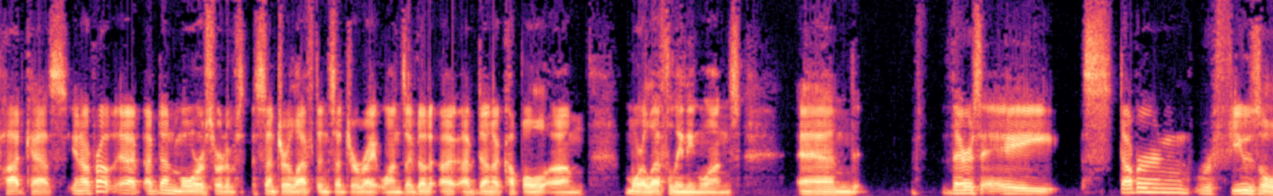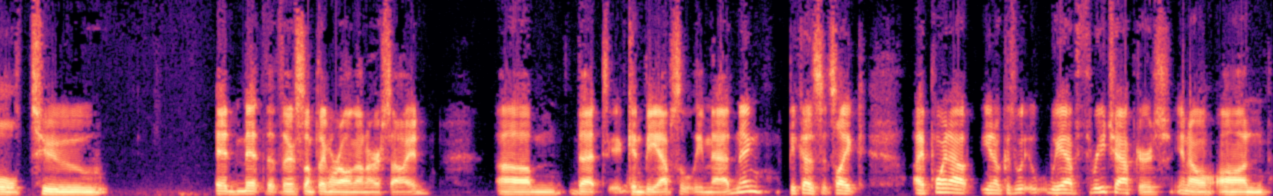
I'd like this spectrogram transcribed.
podcasts. You know, I've probably I've done more sort of center left and center right ones. I've done I, have done a couple um, more left leaning ones, and there's a stubborn refusal to admit that there's something wrong on our side um, that can be absolutely maddening because it's like I point out, you know, because we we have three chapters, you know, on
